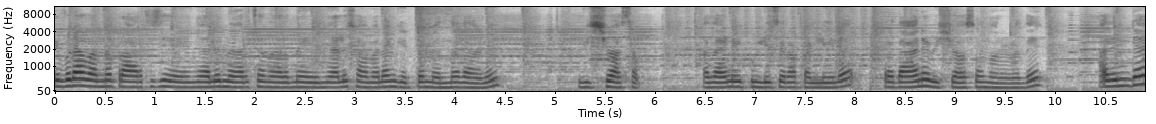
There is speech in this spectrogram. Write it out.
ഇവിടെ വന്ന് പ്രാർത്ഥിച്ചു കഴിഞ്ഞാൽ നേർച്ച നടന്നു കഴിഞ്ഞാൽ ശമനം കിട്ടും എന്നതാണ് വിശ്വാസം. അതാണ് ഈ പുള്ളിച്ചിറ പള്ളിയിലെ പ്രധാന വിശ്വാസം എന്ന് പറയുന്നത്. അതിന്റെ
